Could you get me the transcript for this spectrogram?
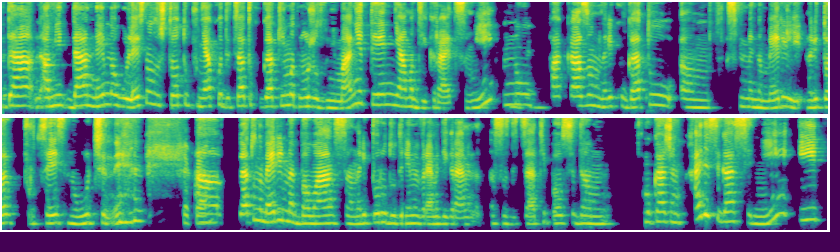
Да, ами да, не е много лесно, защото понякога децата, когато имат нужда от внимание, те няма да играят сами, но пак казвам, нали, когато ам, сме намерили, нали, той е процес на учене, така. А, когато намериме баланса, нали, първо да отделиме време да играем с децата и после да му кажем, хайде сега седни и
